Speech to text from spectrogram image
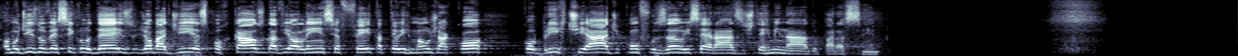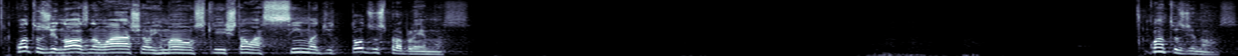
Como diz no versículo 10 de Obadias, por causa da violência feita a teu irmão Jacó, cobrir-te-á de confusão e serás exterminado para sempre. Quantos de nós não acham, irmãos, que estão acima de todos os problemas? Quantos de nós?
